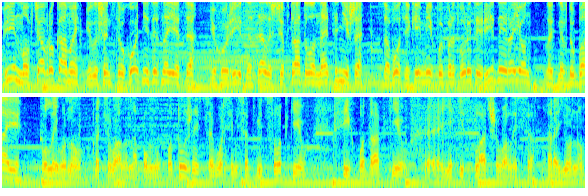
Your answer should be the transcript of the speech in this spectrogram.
Він мовчав роками і лише сьогодні зізнається, його рідне селище втратило найцінніше завод, який міг би перетворити рідний район ледь не в Дубаї. Коли воно працювало на повну потужність, це 80% всіх податків, е, які сплачувалися районом,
